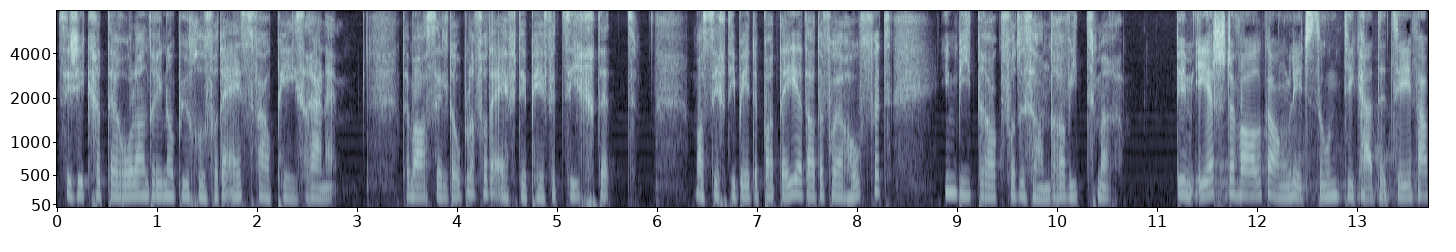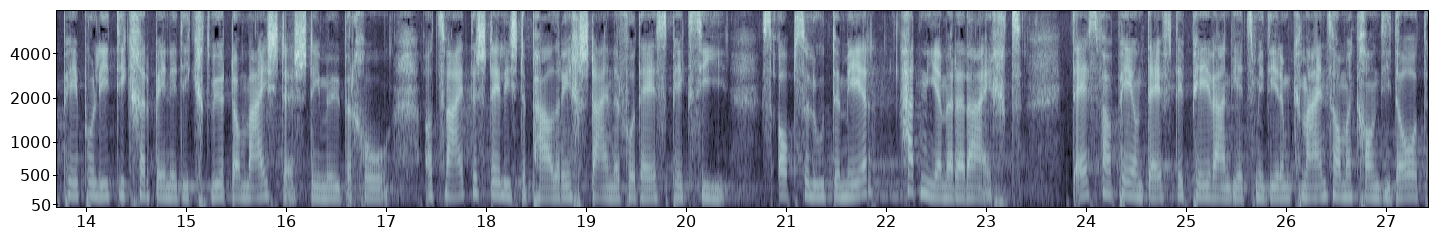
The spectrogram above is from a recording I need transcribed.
Sie schicken den Roland Rino Büchel von der SVP ins Rennen. Der Marcel Dobler von der FDP verzichtet. Was sich die beiden Parteien davon erhoffen, im Beitrag von Sandra Wittmer. Beim ersten Wahlgang letzten Sonntag hat der CVP-Politiker Benedikt Würth am meisten Stimmen bekommen. An zweiter Stelle ist der Paul Richsteiner von der SP. Das absolute Mehr hat niemand erreicht. Die SVP und die FDP wollen jetzt mit ihrem gemeinsamen Kandidat,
